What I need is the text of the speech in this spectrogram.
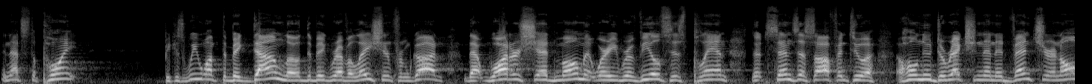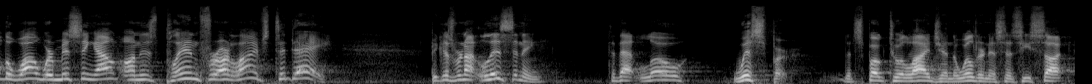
And that's the point because we want the big download, the big revelation from God, that watershed moment where He reveals His plan that sends us off into a, a, whole new direction and adventure. And all the while, we're missing out on His plan for our lives today because we're not listening to that low whisper that spoke to Elijah in the wilderness as he sought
